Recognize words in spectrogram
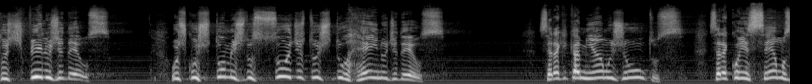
dos filhos de Deus? Os costumes dos súditos do reino de Deus? Será que caminhamos juntos? Será que conhecemos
